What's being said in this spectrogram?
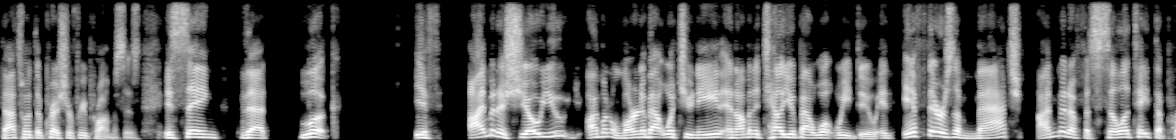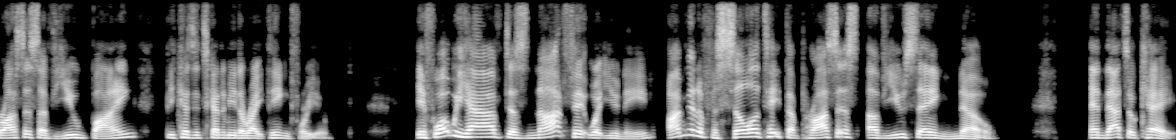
That's what the pressure free promise is. Is saying that look, if I'm going to show you, I'm going to learn about what you need and I'm going to tell you about what we do. And if there's a match, I'm going to facilitate the process of you buying because it's going to be the right thing for you. If what we have does not fit what you need, I'm going to facilitate the process of you saying no. And that's okay.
